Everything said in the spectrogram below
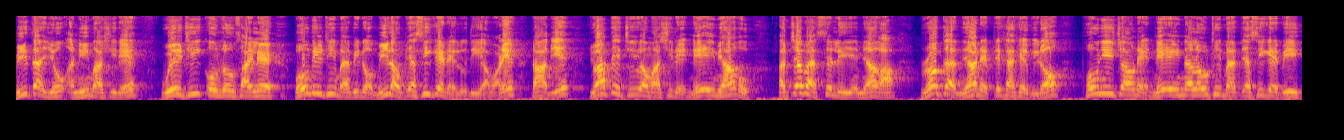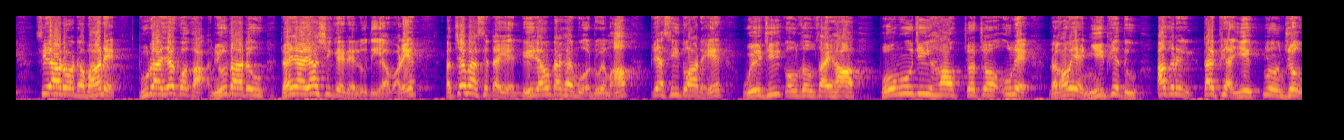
မိသက်ယုံအနီးမှာရှိတဲ့ဝေကြီးကုံစုံဆိုင်လဲဘုံတိထိမှန်ပြီးတော့မိလောင်ပျက်စီးခဲ့တယ်လို့သိရပါတယ်။ဒါအပြင်ရွာတစ်ကြီးရွာမှာရှိတဲ့နေအိမ်များကိုအကြက်ဘက်စစ်လေရင်များကရော့ကတ်များနဲ့ပစ်ခတ်ခဲ့ပြီးတော့ဘုံကြီးကျောင်းနဲ့နေအိမ်နှလုံးထိမှန်ပျက်စီးခဲ့ပြီးဆရာတော်တစ်ပါးနဲ့ဘူရာရက်ကွက်ကအမျိုးသားတို့ဒဏ်ရာရရှိခဲ့တယ်လို့သိရပါတယ်။အကြက်ဘက်စစ်တပ်ရဲ့လေကြောင်းတိုက်ခိုက်မှုအတွင်းမှာပျက်စီးသွားတဲ့ဝေကြီးကုံစုံဆိုင်ဟာဘုံမူကြီးဟောင်းကြော်ကြော်ဦးနဲ့၎င်းရဲ့ညီဖြစ်သူအဂရိတိုက်ဖြတ်ရေးညွှန်ချုပ်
